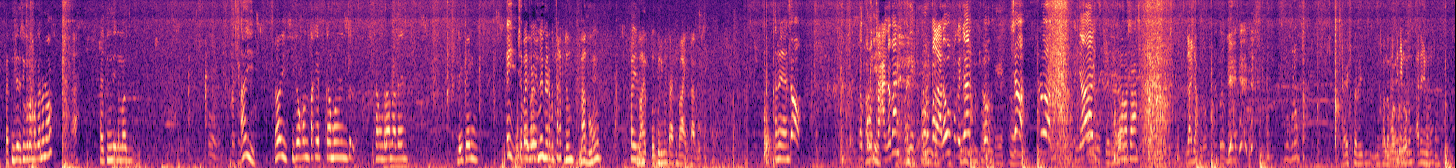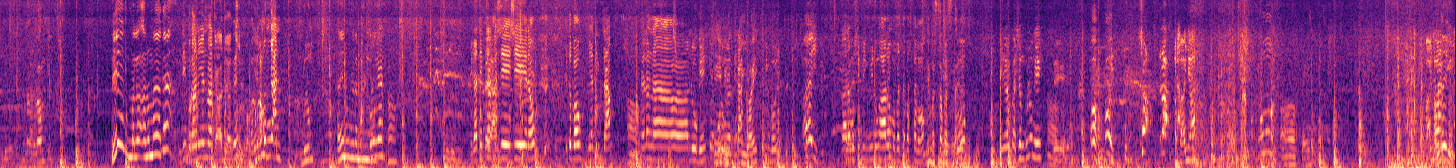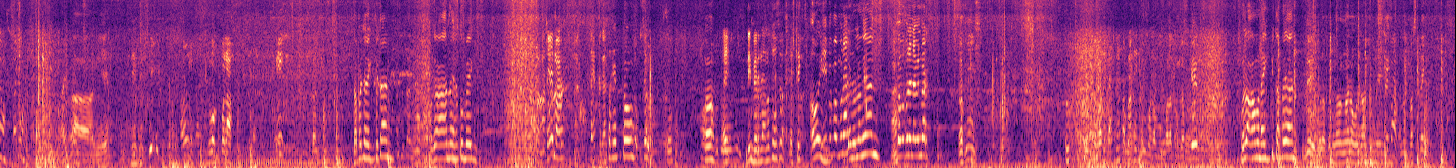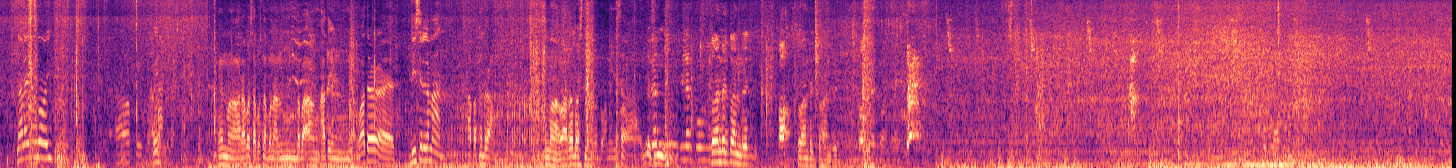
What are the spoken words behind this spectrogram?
Kahit hindi na siguro mag ano no? Ha? Kahit hindi na mag... Ay! Ay! Sigaw kang takip ka mo yung isang drum natin. Liping. Eh, sabay pa rin, meron takip doon. Bago. Ay, Bahay, kunin mo tayo sa bahay, bago. Ano yan? So, nagkuruntraan naman. Puro pala, no? Pag ganyan. Oh. So, ano? Ganyan. Salamat ha. Ganyan gulong. Yung gulong. Ayos pa rin. Ano yung gulong? Ano yung gulong? Ulong. Eh, mala, ano man yata? Hindi, magkano yan, Mar? Kada at. Magkano yan? Gulong. Ayun, ang ganda mo. Gulong yan. May dating truck kasi si, ano? Ito ba? May dating truck. Oh. Kaya lang na lugi. Kaya gulong ng truck. Pinggoy? Pinggoy. Ay! Kala mo si Binggoy nung araw, mabasta-basta mo? Hindi basta-basta. Oo. Hindi naman pa isang gulong eh. Oh. Boy! Sa! Tara! Abaan nyo ha? Yun! Okay. Ha? Nyo? Ay, pangit. Ay, luwag pala. Eh, Dapat niya nagpitan. Pag ano sa tubig. taga. Takip to. Ito. Oh. Ay, hindi, meron na ano to. Plastic. Oy. Ibaba mo na. Ano lang yan? Ibaba mo na namin, Mar. Oh. Pabasin tayo doon, pabasin. Wala mo pala tong gasket. Wala ka mo nahigpitan pa yan. Hindi, wala pa nang ano, wala pa may ano, plastic. Lalay lang goy. Okay. Okay. Ngayon mga karabas, tapos na po natin baba ang ating water at diesel naman. Apat na drum. Mga karabas, dito na po kami sa Ilan, ilan po? 200, 200. Po? 200, 200. 200, 200.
